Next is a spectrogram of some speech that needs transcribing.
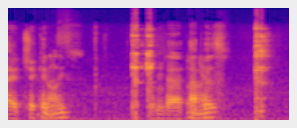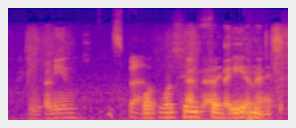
I had chicken Nice. and uh, peppers, and onion, Sperm. What was he and uh, for fajita eating mix. it?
